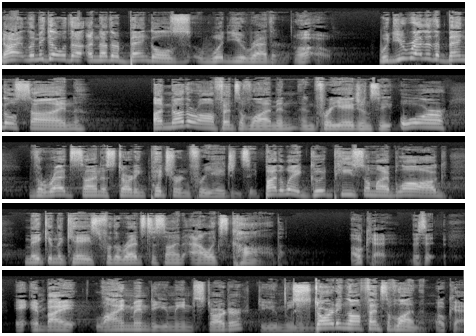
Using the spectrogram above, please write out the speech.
All right, let me go with a, another Bengals. Would you rather? Uh oh. Would you rather the Bengals sign another offensive lineman in free agency or the Reds sign a starting pitcher in free agency? By the way, good piece on my blog making the case for the Reds to sign Alex Cobb. Okay. This is, And by lineman, do you mean starter? Do you mean Starting offensive lineman. Okay.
